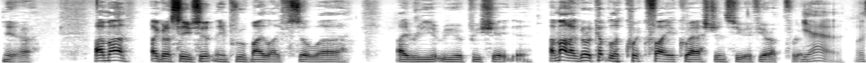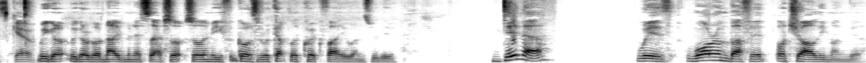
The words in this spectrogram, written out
Yeah. Oh man, I gotta say you certainly improved my life. So uh, I really, really appreciate it. Oh man, I've got a couple of quick fire questions for you if you're up for it. Yeah, let's go. We got we got about nine minutes left, so so let me go through a couple of quick fire ones with you. Dinner with Warren Buffett or Charlie Munger?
